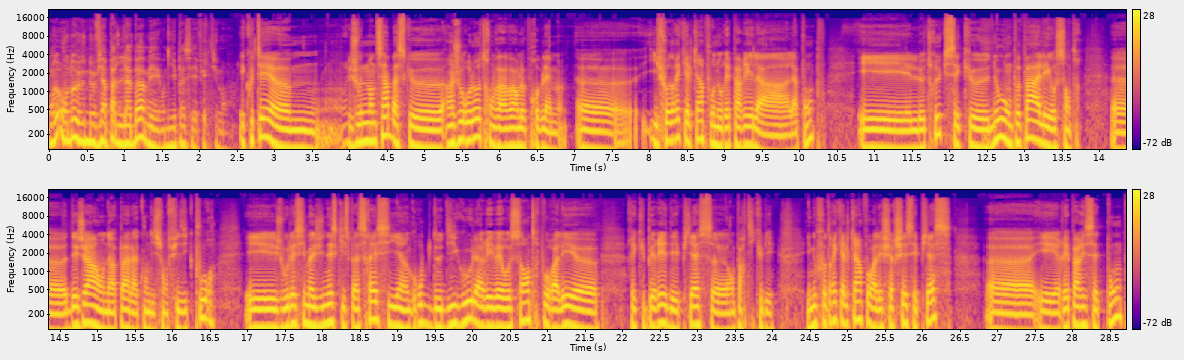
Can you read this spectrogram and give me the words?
On, ne ne vient pas de là-bas, mais on y est passé, effectivement. Écoutez, euh, je vous demande ça parce que un jour ou l'autre, on va avoir le problème. Euh, il faudrait quelqu'un pour nous réparer la, pompe. Et le truc, c'est que nous, on peut pas aller au centre. Euh, déjà, on n'a pas la condition physique pour. Et je vous laisse imaginer ce qui se passerait si un groupe de 10 ghouls arrivait au centre pour aller récupérer des pièces en particulier. Il nous faudrait quelqu'un pour aller chercher ces pièces et réparer cette pompe.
